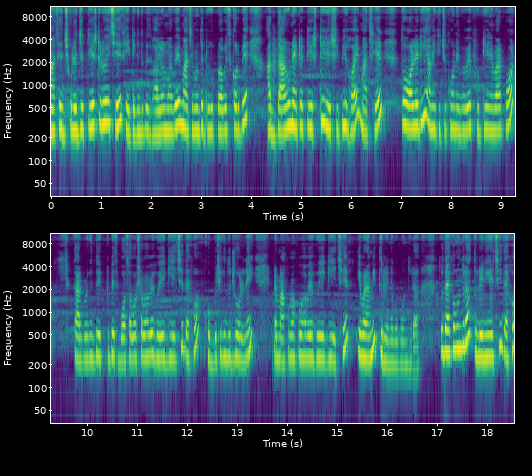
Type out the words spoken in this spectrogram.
মাছের ঝোলের যে টেস্ট রয়েছে, সেইটা কিন্তু বেশ ভালোভাবে মাছের মধ্যে ঢুকে প্রবেশ করবে। আর দারুণ একটা টেস্টি রেসিপি হয় মাছের। তো অলরেডি আমি কিছুক্ষণ এভাবে ফুটিয়ে নেবার পর তারপরে কিন্তু একটু বেশ বসা বসাভাবে হয়ে গিয়েছে। দেখো, খুব বেশি কিন্তু ঝোল নেই, এটা মাখো মাখোভাবে হয়ে গিয়েছে। এবার আমি তুলে নেব বন্ধুরা। তো দেখো বন্ধুরা, তুলে নিয়েছি। দেখো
